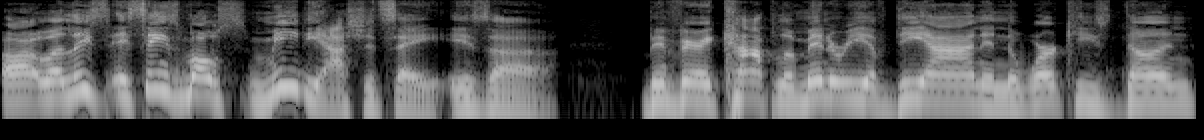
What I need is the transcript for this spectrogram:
or well, at least it seems most media, I should say, is uh been very complimentary of Deion and the work he's done.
